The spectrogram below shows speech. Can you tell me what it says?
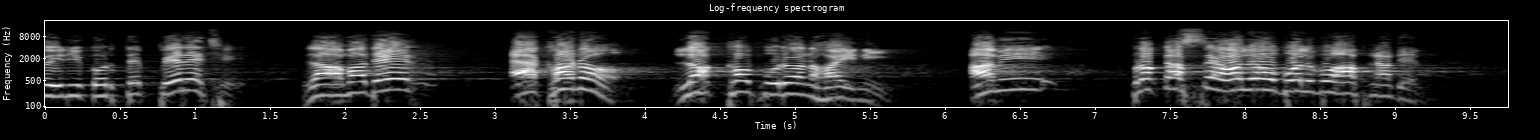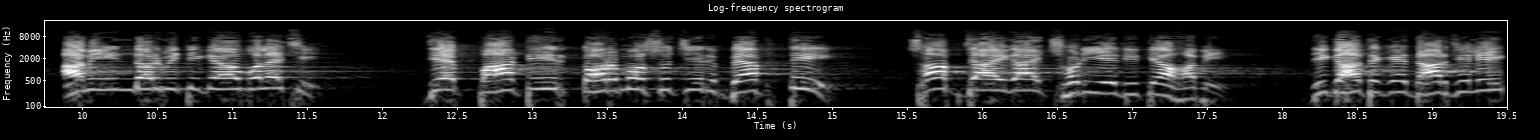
তৈরি করতে পেরেছে। আমাদের এখনও লক্ষ্য পূরণ হয়নি। আমি প্রকাশ্যে হলেও বলব আপনাদের, আমি ইন্ডোর মিটিংয়েও বলেছি যে পার্টির কর্মসূচির ব্যাপ্তি সব জায়গায় ছড়িয়ে দিতে হবে। দীঘা থেকে দার্জিলিং,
